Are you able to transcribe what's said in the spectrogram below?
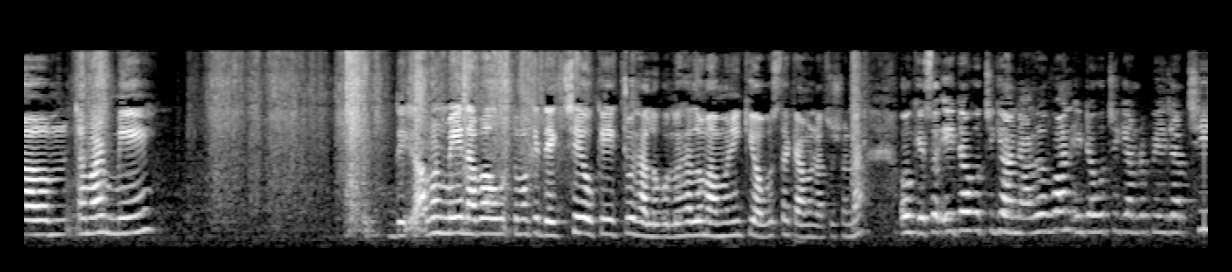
আম, আমার মেয়ে আমার মেয়ে নাবা তোমাকে দেখছে। ওকে একটু হ্যালো বলো। হ্যালো মামনি কি অবস্থা? কেমন আছো সোনা? ওকে সো এটা হচ্ছে কি আনাদার ওয়ান এটা হচ্ছে কি আমরা পেয়ে যাচ্ছি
